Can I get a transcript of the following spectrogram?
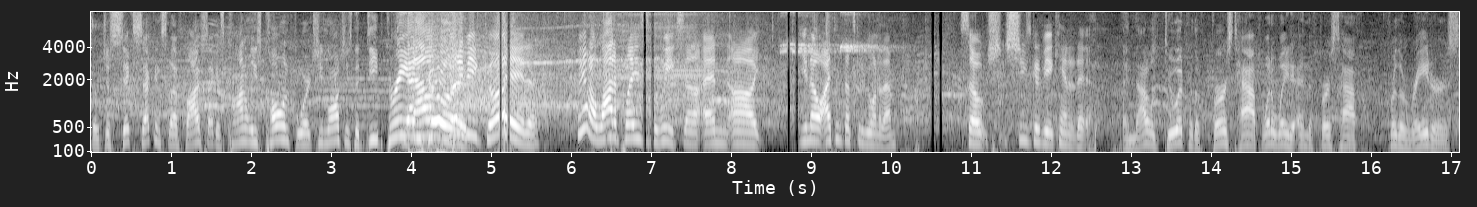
So just six seconds left, five seconds. Connolly's calling for it. She launches the deep three and Now good. it's going to be good. We had a lot of plays the weeks, uh, and uh, you know I think that's going to be one of them. So sh- she's going to be a candidate. And that'll do it for the first half. What a way to end the first half for the Raiders.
